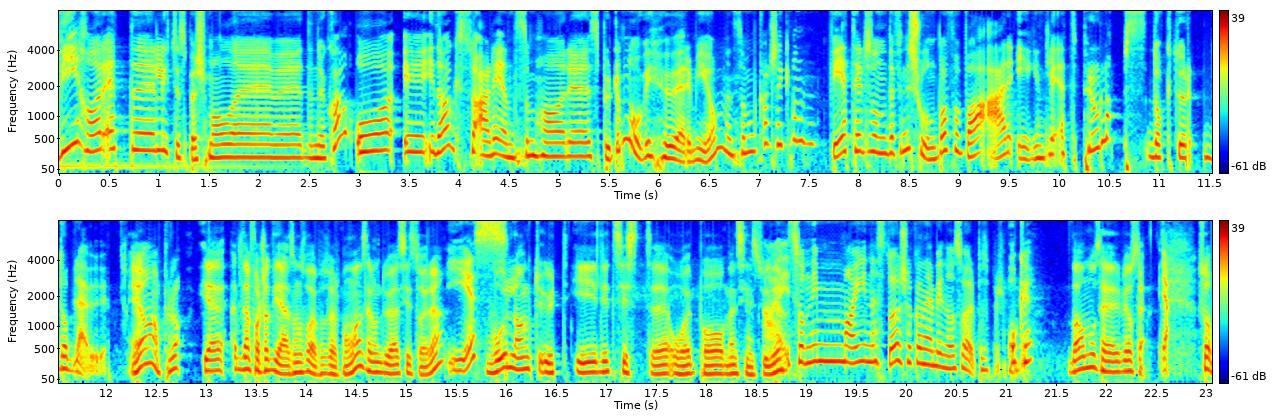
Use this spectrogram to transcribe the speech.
Vi har et uh, lyttespørsmål uh, denne uka, og uh, i dag så er det en som har spurt om noe vi hører mye om, men som kanskje ikke man vet helt sånn definisjonen på, for hva er egentlig et prolaps, doktor Doblau? Ja, jeg, Det er fortsatt jeg som svarer på spørsmålene, selv om du er siste året. Yes. Hvor langt ut i ditt siste år på Nei, sånn i mai neste år så kan jeg begynne å svare på spørsmålet. Ok, da noterer vi oss det. Ja. Så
